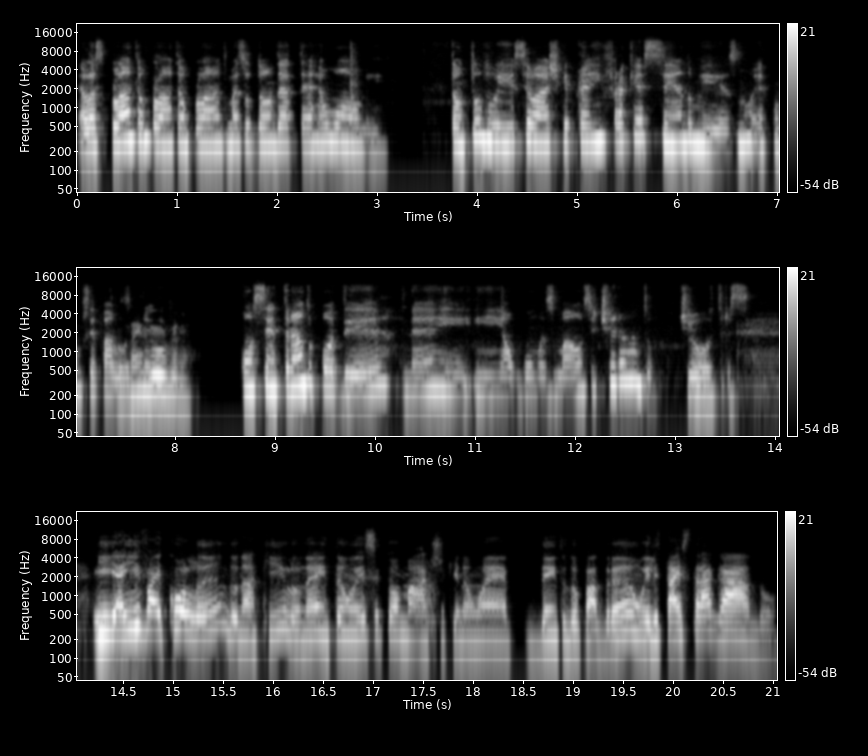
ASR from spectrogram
Elas plantam, plantam, plantam, mas o dono da terra é o homem. Então, tudo isso eu acho que é para enfraquecendo mesmo, é como você falou. Sem né? dúvida. Concentrando o poder né, em, em algumas mãos e tirando de outras. E aí vai colando naquilo, né? Então, esse tomate que não é dentro do padrão, ele está estragado.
